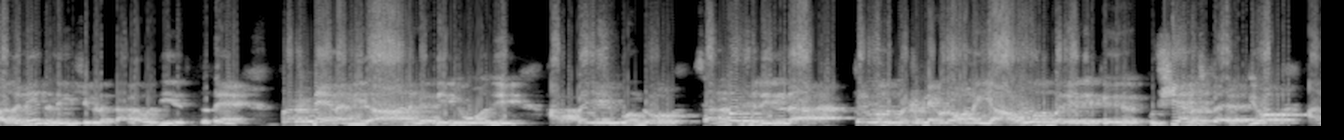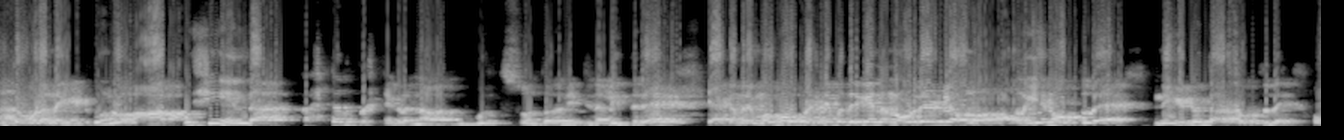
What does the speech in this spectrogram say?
ಹದಿನೈದು ನಿಮಿಷಗಳ ಕಾಲಾವಧಿ ಇರ್ತದೆ. ಪ್ರಶ್ನೆಯನ್ನ ನಿಧಾನಗತಿಯಲ್ಲಿ ಓದಿ ಅರ್ಥೈಸಿಕೊಂಡು ಸಂತೋಷದಿಂದ ಕೆಲವೊಂದು ಪ್ರಶ್ನೆಗಳು ಅವನು ಯಾವುದು ಬರೆಯೋದಕ್ಕೆ ಖುಷಿ ಅನಿಸ್ತಾ ಇದೆಯೋ ಅಂಥವುಗಳನ್ನ ಇಟ್ಕೊಂಡು ಆ ಖುಷಿಯಿಂದ ಕಷ್ಟದ ಪ್ರಶ್ನೆಗಳನ್ನ ಗುರುತಿಸುವಂತ ನಿಟ್ಟಿನಲ್ಲಿ ಇದ್ದರೆ, ಯಾಕಂದ್ರೆ ಮಗು ಪ್ರಶ್ನೆ ಪತ್ರಿಕೆಯನ್ನು ನೋಡಿದ್ರೆ ಅವನು ಅವನು ಏನು ಹೋಗ್ತದೆ? ನೆಗೆಟಿವ್ ಥಾಟ್ಸ್ ಹೋಗ್ತದೆ. ಓ,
